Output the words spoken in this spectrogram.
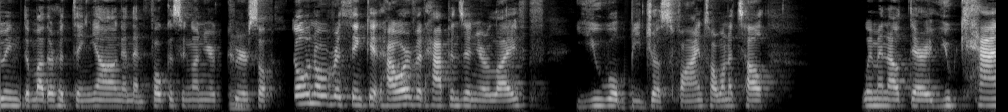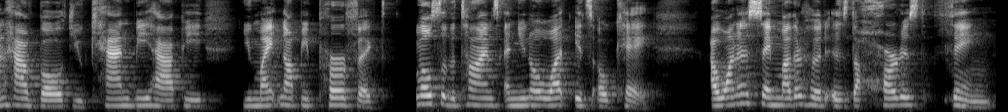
doing the motherhood thing young and then focusing on your career so don't overthink it however it happens in your life you will be just fine so i want to tell women out there, you can have both. You can be happy. You might not be perfect most of the times. And you know what? It's okay. I want to say motherhood is the hardest thing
